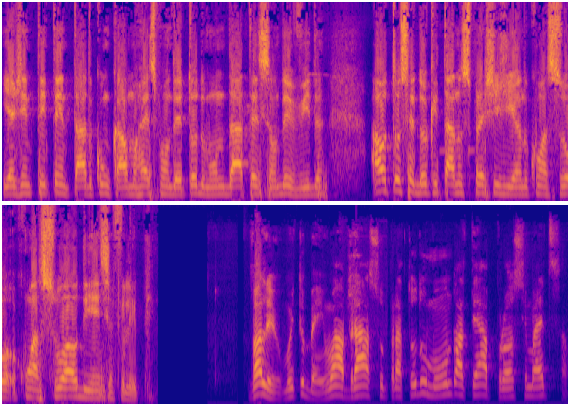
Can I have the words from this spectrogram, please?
e a gente tem tentado com calma responder todo mundo, dar atenção devida ao torcedor que está nos prestigiando com a sua, com a sua audiência, Felipe. Valeu, muito bem. Um abraço para todo mundo, até a próxima edição.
